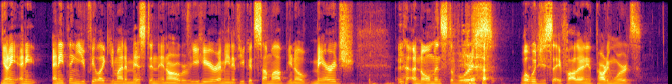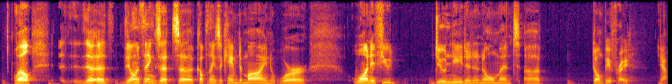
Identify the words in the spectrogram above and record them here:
you know any, any anything you feel like you might have missed in, in our overview here i mean if you could sum up you know marriage annulments divorce what would you say father any parting words Well, the uh, the only things that uh, a couple things that came to mind were one, if you do need an annulment, uh, don't be afraid. yeah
